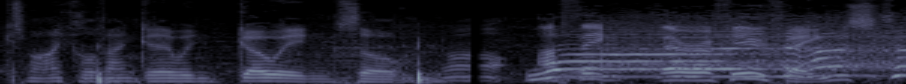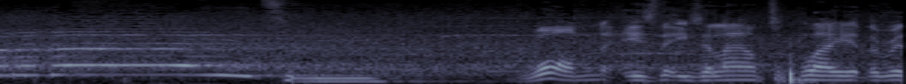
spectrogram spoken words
gets Michael Van Gerwen going so? Well, I think there are a few things. One is that he's allowed to play at the rhythm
